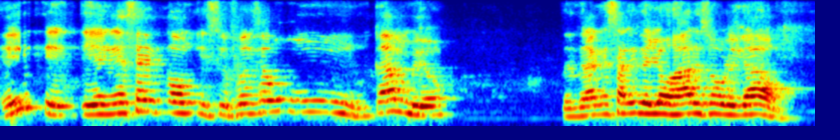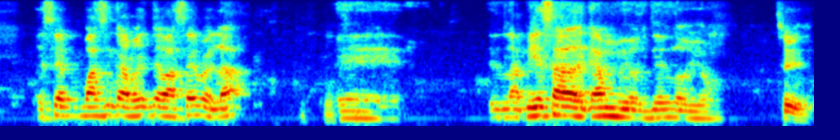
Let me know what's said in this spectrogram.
Y, y, en ese, y si fuese un cambio, tendrá que salir de Joe Harris obligado. Ese básicamente va a ser, ¿verdad? Eh, la pieza de cambio, entiendo yo. Sí.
